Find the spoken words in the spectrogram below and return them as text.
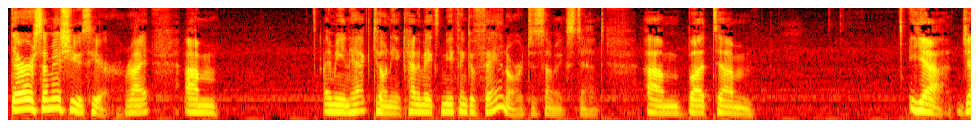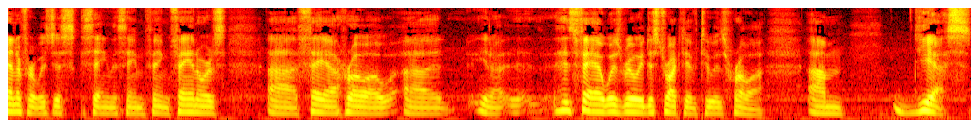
there are some issues here, right? Um, I mean, heck, Tony, it kind of makes me think of Feanor to some extent. Um, but um, yeah, Jennifer was just saying the same thing. Feanor's uh, Fea Hroa, uh, you know, his Fea was really destructive to his Hroa. Um, yes,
